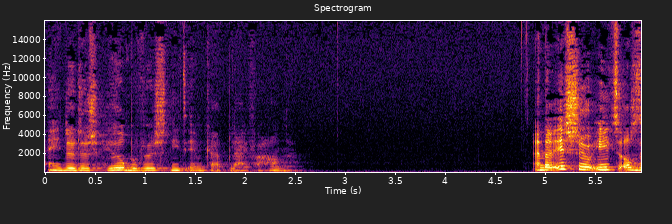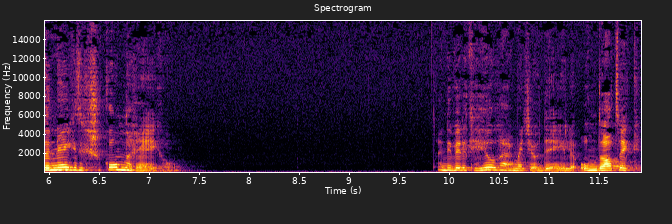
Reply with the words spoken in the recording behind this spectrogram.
En je er dus heel bewust niet in gaat blijven hangen. En er is zoiets als de 90 seconden regel. En die wil ik heel graag met jou delen, omdat ik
